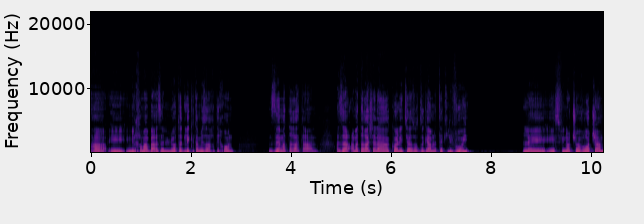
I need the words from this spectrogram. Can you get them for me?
שהמלחמה בעזה לא תדליק את המזרח התיכון. זה מטרת העל. אז המטרה של הקואליציה הזאת זה גם לתת ליווי לספינות שעוברות שם,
